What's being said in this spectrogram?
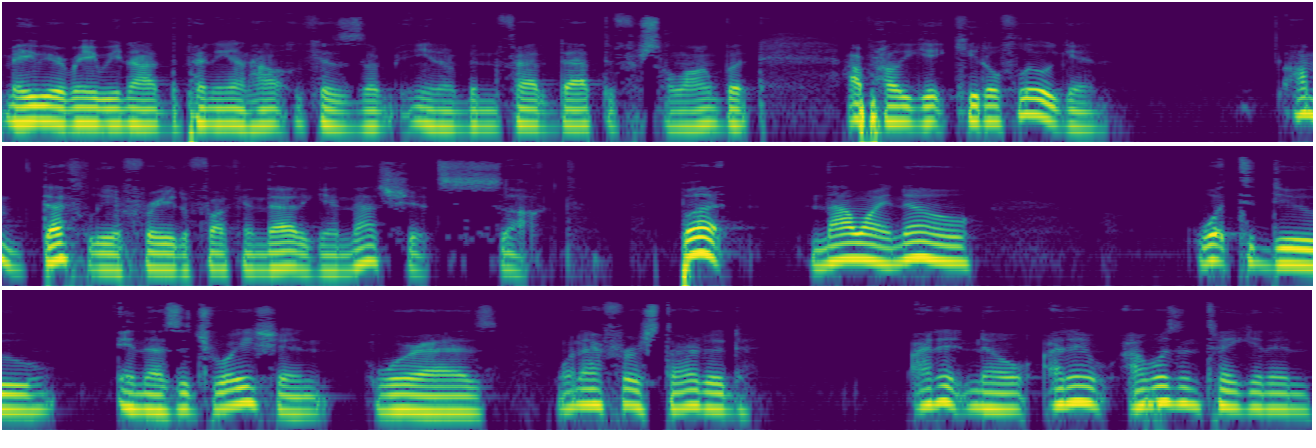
maybe or maybe not depending on how because I've you know been fat adapted for so long, but I'll probably get keto flu again. I'm definitely afraid of fucking that again. That shit sucked. But now I know what to do in that situation. Whereas when I first started, I didn't know. I didn't. I wasn't taking in,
